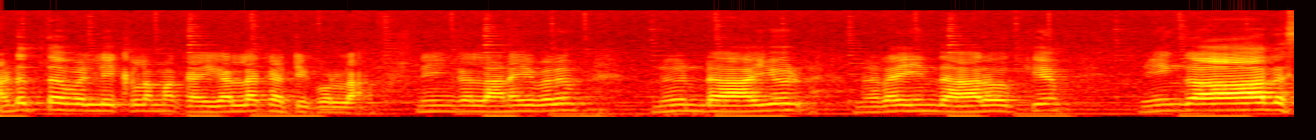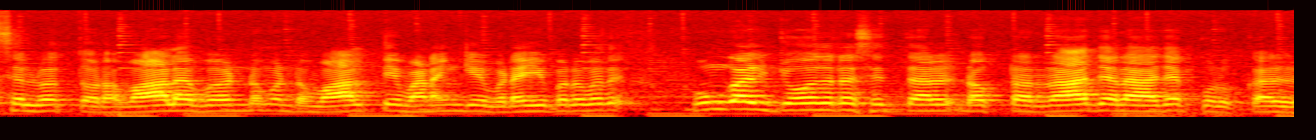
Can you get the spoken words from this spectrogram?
அடுத்த வெள்ளிக்கிழமை கைகளில் கட்டிக்கொள்ளலாம். நீங்கள் அனைவரும் நீண்ட ஆயுள் நிறைந்த ஆரோக்கியம் நீங்காத செல்வத்தோட வாழ வேண்டும் என்று வாழ்த்தி வணங்கி விடைபெறுவது உங்கள் ஜோதிட சித்தர் டாக்டர் ராஜராஜ குருக்கள்.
